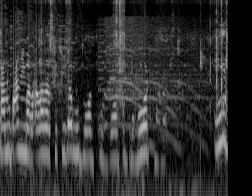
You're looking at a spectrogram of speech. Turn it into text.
চালু পানি মার আলাদা আছে কিটা মু ফুট জ্বর ফুট মোট মারা। উঠ।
